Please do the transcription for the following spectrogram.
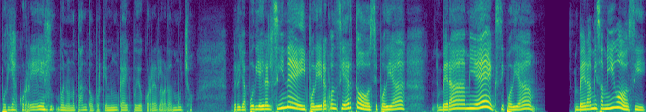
podía correr y bueno no tanto porque nunca he podido correr la verdad mucho pero ya podía ir al cine y podía ir a conciertos y podía ver a mi ex y podía ver a mis amigos y,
